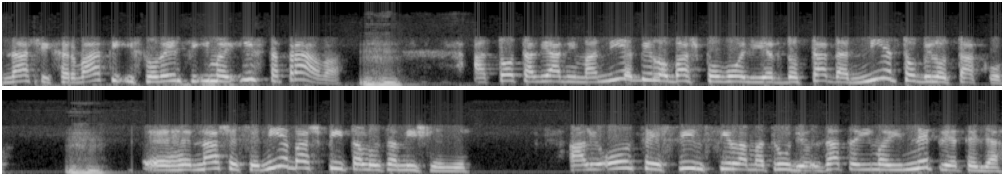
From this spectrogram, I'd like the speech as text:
naši Hrvati i Slovenci imaju ista prava. Mhm. A to Talijanima nije bilo baš po volji jer do tada nije to bilo tako. Mhm. E, naše se nije baš pitalo za mišljenje. Ali on se je svim silama trudio. Zato imaju i neprijatelja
